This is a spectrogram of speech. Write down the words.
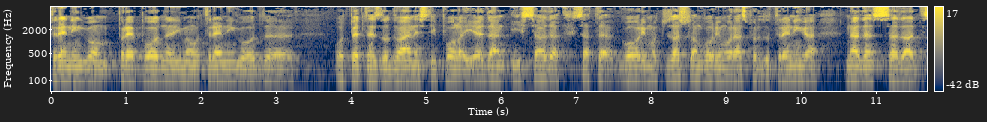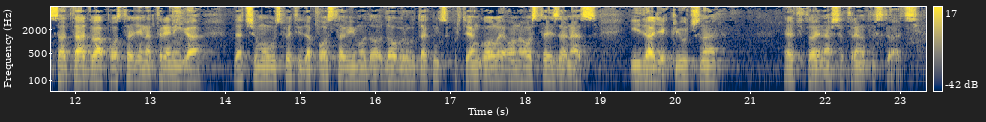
treningom pre podne, imamo trening od, eh, od 15 do 12 i pola 1 i sada, sada govorimo, zašto vam govorimo o rasporedu treninga, nadam se sada sa ta dva postavljena treninga da ćemo uspeti da postavimo do, dobru utakmicu protiv Angole, ona ostaje za nas i dalje ključna, eto to je naša trenutna situacija.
